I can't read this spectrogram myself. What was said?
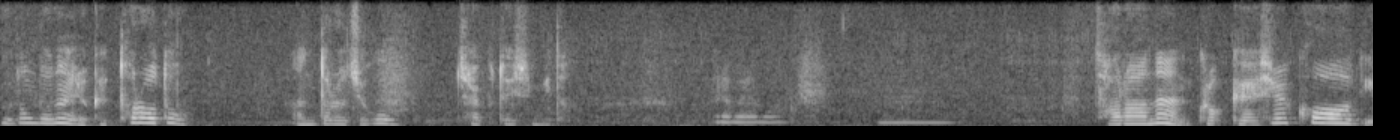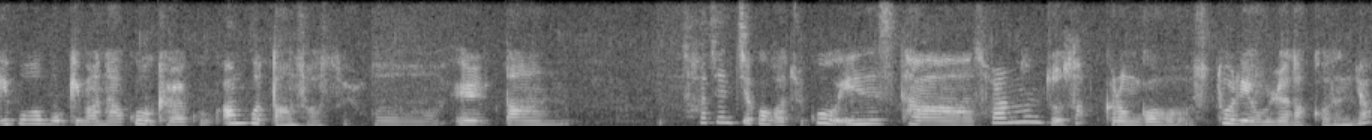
이 정도는 이렇게 털어도 안 떨어지고 잘 붙어 있습니다. 음. 자라는 그렇게 실컷 입어보기만 하고 결국 아무것도 안 사왔어요. 어, 일단 사진 찍어가지고 인스타 설문조사 그런 거 스토리에 올려놨거든요.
